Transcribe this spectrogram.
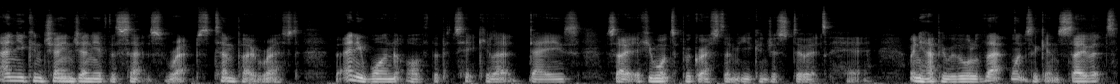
and you can change any of the sets, reps, tempo, rest for any one of the particular days. So if you want to progress them, you can just do it here. When you're happy with all of that, once again, save it.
